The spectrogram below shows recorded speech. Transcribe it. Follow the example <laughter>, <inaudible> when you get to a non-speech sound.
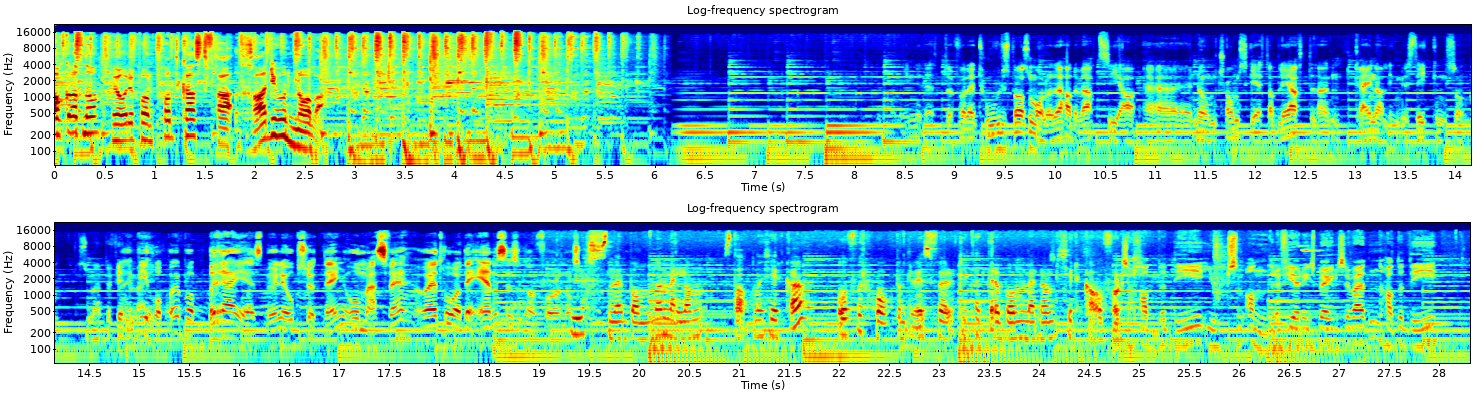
Akkurat nå hører du på en podkast fra Radio Nova. For et dette, for det hadde vært siden eh, Noam Chomsky etablerte den greina lingvistikken som, som jeg befinner meg i. Vi håper jo på bredest mulig oppslutning om SV, og jeg tror at det eneste som kan få norsk løsner båndene mellom staten og kirka, og forhåpentligvis fører til tettere bånd mellom kirka og folk. Så hadde de gjort som andre fjøringsbevegelser i verden, hadde de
